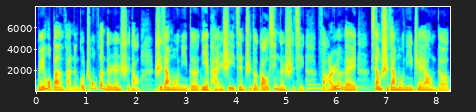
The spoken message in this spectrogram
没有办法能够充分的认识到释迦牟尼的涅槃是一件值得高兴的事情，反而认为像释迦牟尼这样的，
